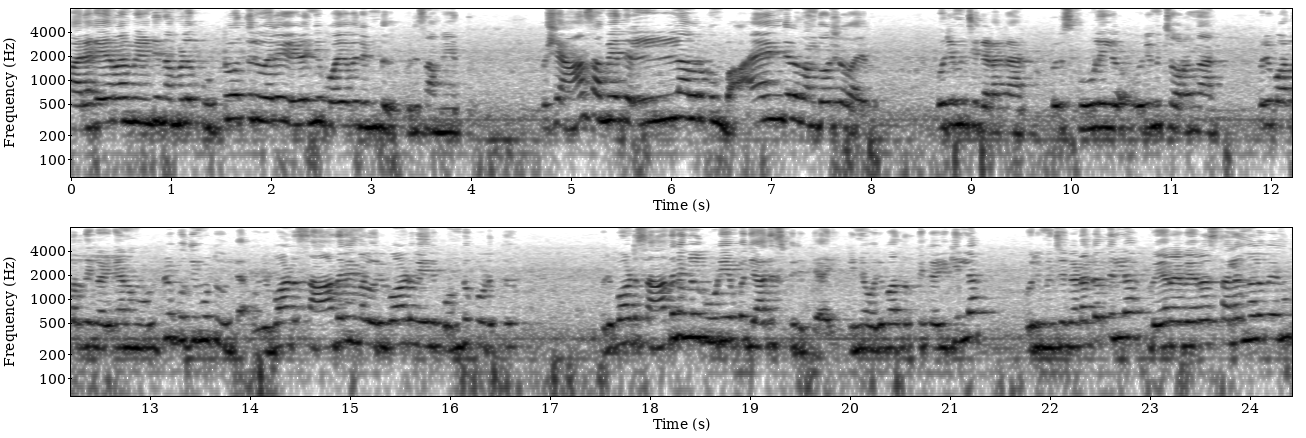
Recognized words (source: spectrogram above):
കരകയറാൻ വേണ്ടി നമ്മൾ കുട്ടുവത്തിൽ വരെ ഇഴഞ്ഞു പോയവരുണ്ട് ഒരു സമയത്ത്. പക്ഷെ ആ സമയത്ത് എല്ലാവർക്കും ഭയങ്കര സന്തോഷമായിരുന്നു ഒരുമിച്ച് കിടക്കാൻ. ഒരു സ്കൂളിൽ ഒരുമിച്ച് ഉറങ്ങാൻ ഒരു പാത്രത്തിൽ കഴിക്കാനൊന്നും ഒരു ബുദ്ധിമുട്ടുമില്ല ഒരുപാട് സാധനങ്ങൾ ഒരുപാട് പേര് കൊണ്ടു കൊടുത്ത് ഒരുപാട് സാധനങ്ങൾ കൂടിയപ്പോൾ ജാതി സ്പിരിറ്റായി. പിന്നെ ഒരു പാത്രത്തിൽ കഴിക്കില്ല ഒരുമിച്ച് കിടക്കത്തില്ല വേറെ വേറെ സ്ഥലങ്ങൾ വേണം.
